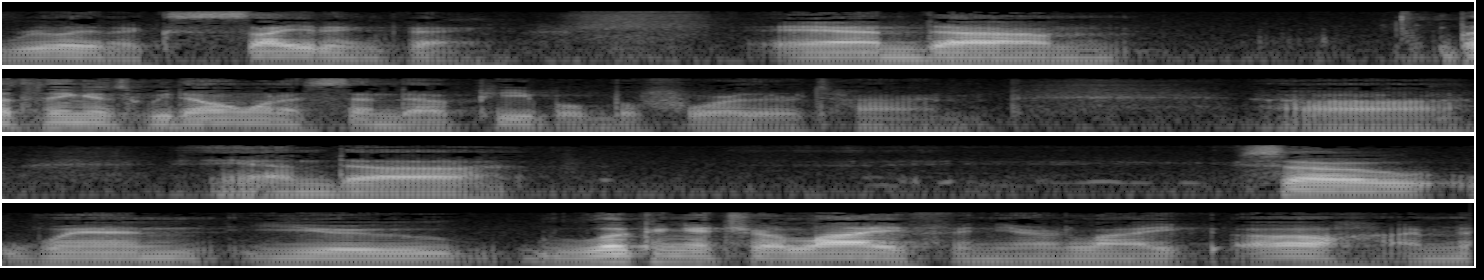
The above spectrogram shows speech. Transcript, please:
really an exciting thing. And um, but the thing is, we don't want to send out people before their time. Uh, and uh, so when you looking at your life and you're like, oh, I'm,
